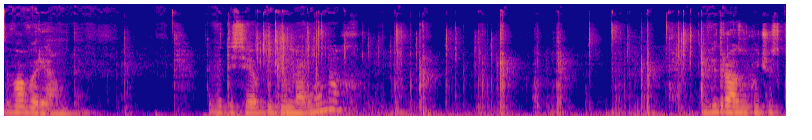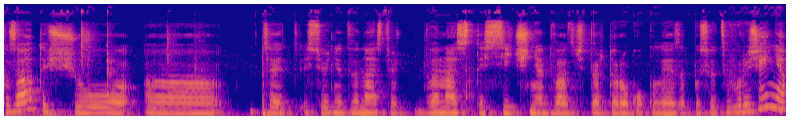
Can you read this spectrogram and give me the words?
два варіанти. Дивитися, я буду на рунах. І відразу хочу сказати, що е, це сьогодні 12, 12 січня 24 року, коли я записую це ворожіння.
